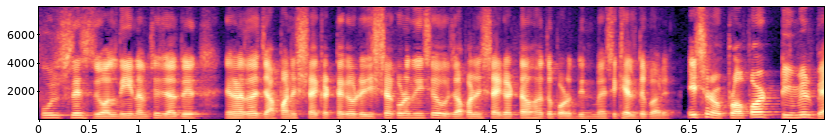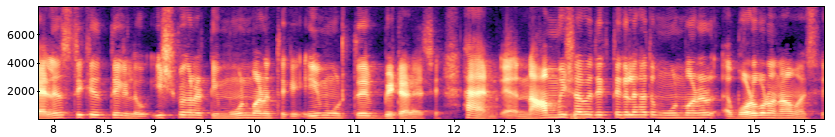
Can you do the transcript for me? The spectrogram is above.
ফুল ফ্লেস জল দিয়ে নামছে যাদের, যেখানে তাদের জাপানি স্ট্রাইকারটাকেও রেজিস্টার করে নিয়েছে ও জাপানি স্ট্রাইকারটাও হয়তো পরের দিন ম্যাচে খেলতে পারে। এছাড়াও প্রপার টিমের ব্যালেন্স দিকে দেখলেও ইস্ট বেঙ্গলের টিম মোহনবাগানের থেকে এই মুহূর্তে বেটার আছে। হ্যাঁ নাম হিসাবে দেখতে গেলে হয়তো মোহনবাগানের বড় বড় নাম আছে।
